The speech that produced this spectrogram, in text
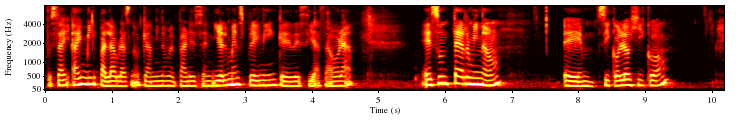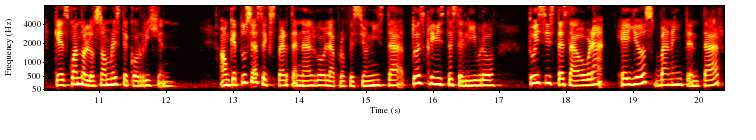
pues hay, hay mil palabras ¿no? que a mí no me parecen. Y el mansplaining que decías ahora es un término eh, psicológico que es cuando los hombres te corrigen. Aunque tú seas experta en algo, la profesionista, tú escribiste ese libro, tú hiciste esa obra, ellos van a intentar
